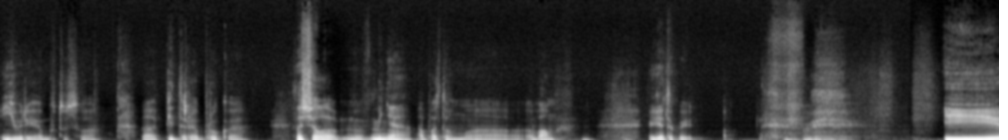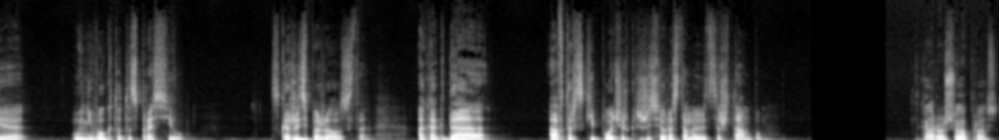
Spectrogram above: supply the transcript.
Юрия Бутусова, а, Питера Брука. Сначала в меня, а потом а, вам. Я такой... И у него кто-то спросил, скажите, пожалуйста, а когда авторский почерк режиссера становится штампом? Хороший вопрос.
